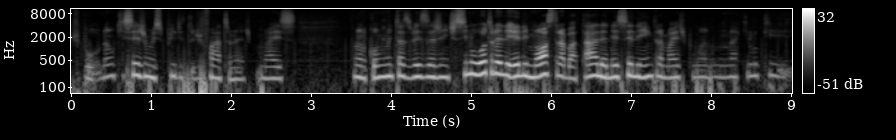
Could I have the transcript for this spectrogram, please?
Tipo, não que seja um espírito de fato, né? Tipo, mas, mano, como muitas vezes a gente. Se no outro ele, ele mostra a batalha, nesse ele entra mais, tipo, mano, naquilo que.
